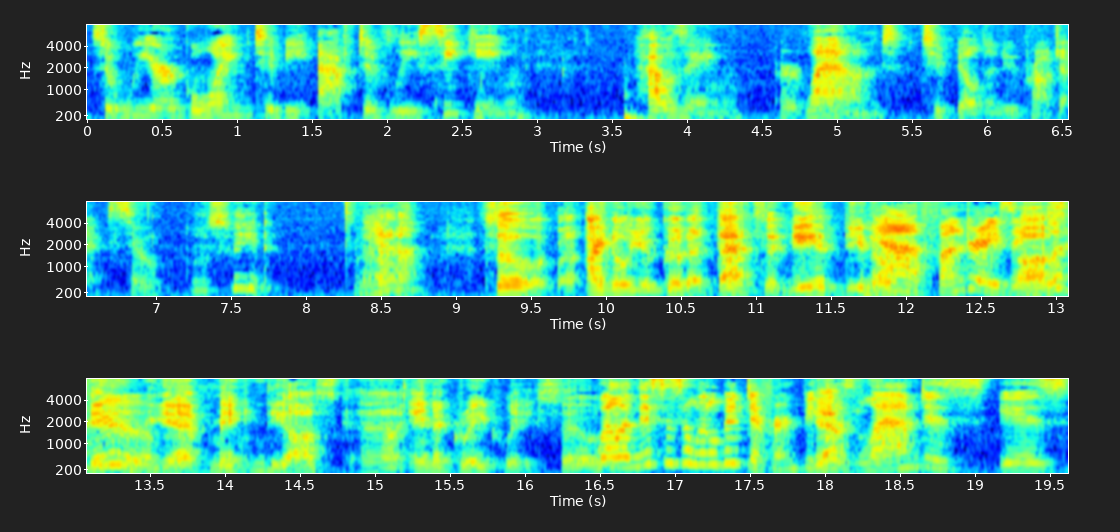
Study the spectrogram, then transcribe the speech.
so we are going to be actively seeking housing or land to build a new project so oh, sweet uh-huh. yeah so I know you're good at that, Cindy. You know, yeah, fundraising, asking, woohoo. yeah, making the ask uh, in a great way. So well, uh, and this is a little bit different because yeah. land is is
